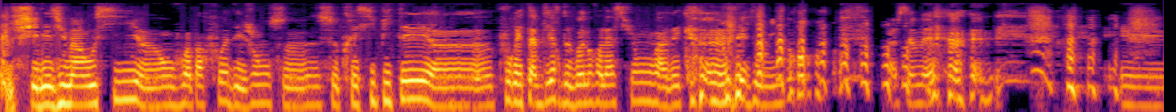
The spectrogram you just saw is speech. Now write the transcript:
euh, chez les humains aussi, euh, on voit parfois des gens se, se précipiter euh, pour établir de bonnes relations avec les et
